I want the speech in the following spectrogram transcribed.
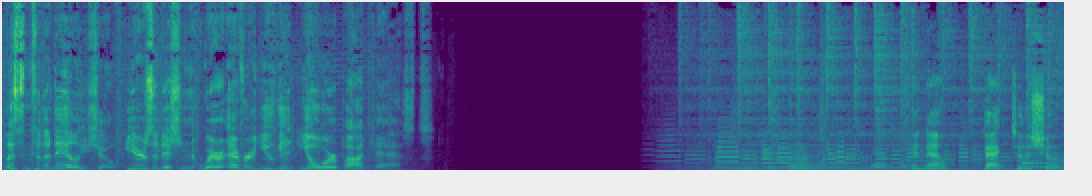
Listen to The Daily Show, Ears Edition, wherever you get your podcasts. And now, back to the show.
